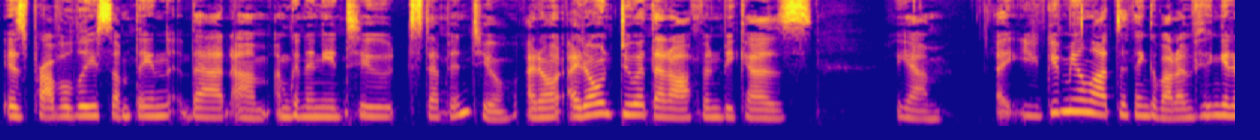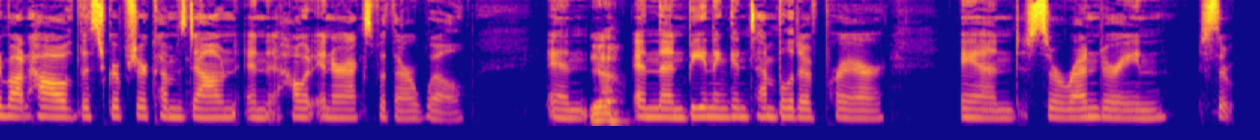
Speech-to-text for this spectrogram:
is probably something that um, I'm going to need to step into. I don't I don't do it that often because, yeah, uh, you give me a lot to think about. I'm thinking about how the scripture comes down and how it interacts with our will, and yeah. and then being in contemplative prayer and surrendering, sur-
